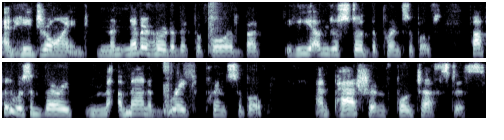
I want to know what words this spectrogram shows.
And he joined. N- never heard of it before, but he understood the principles. Poppy was a very a man of great principle and passion for justice.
